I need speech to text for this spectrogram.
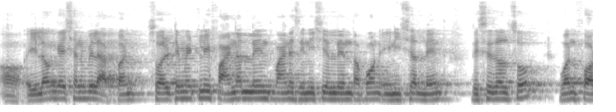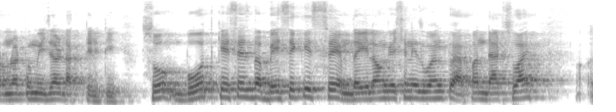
uh, elongation will happen. So ultimately final length minus initial length upon initial length. This is also one formula to measure ductility. So both cases the basic is same. The elongation is going to happen. That's why uh,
